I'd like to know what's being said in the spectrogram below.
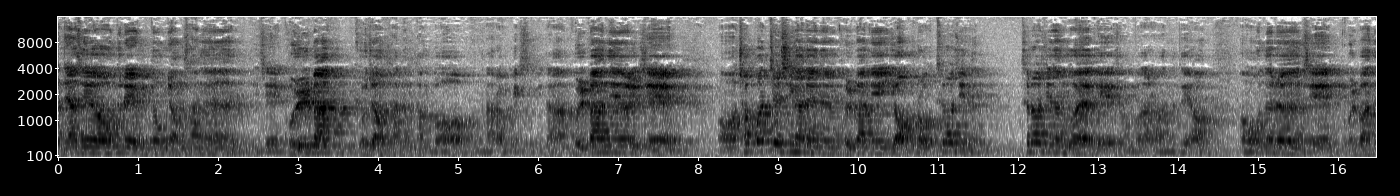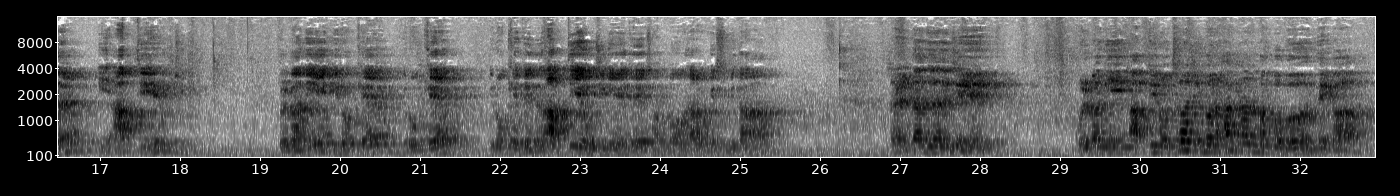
안녕하세요. 오늘의 운동 영상은 이제 골반 교정하는 방법 한번 알아보겠습니다. 골반을 이제 어, 첫 번째 시간에는 골반이 옆으로 틀어지는 틀어지는 거에 대해서 한번 알아봤는데요. 어, 오늘은 이제 골반을 이 앞뒤에 움직임. 골반이 이렇게 이렇게 이렇게 되는 앞뒤의 움직임에 대해서 한번 알아보겠습니다. 자 일단은 이제 앞뒤로 틀어진 걸 확인하는 방법은 내가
